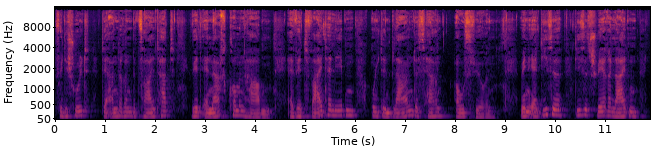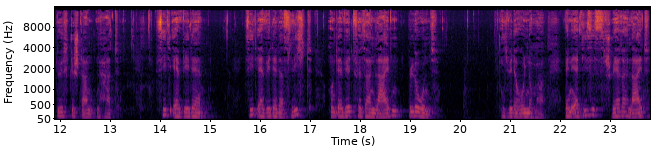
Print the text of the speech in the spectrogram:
für die Schuld der anderen bezahlt hat, wird er Nachkommen haben. Er wird weiterleben und den Plan des Herrn ausführen. Wenn er diese, dieses schwere Leiden durchgestanden hat, sieht er wieder, sieht er wieder das Licht und er wird für sein Leiden belohnt. Ich wiederhole nochmal. Wenn er dieses schwere Leid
